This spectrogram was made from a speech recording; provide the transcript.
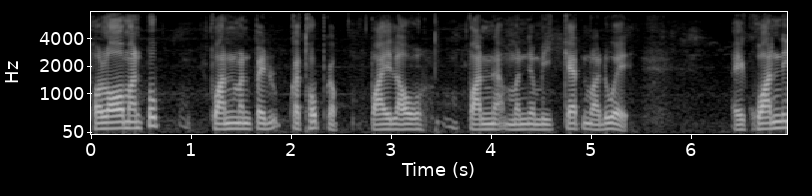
พอรอมันปุ๊บฟันมันไปกระทบกับไฟเราฟันอะมันจะมีแก๊สมาด้วย ไอ้ควันจ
